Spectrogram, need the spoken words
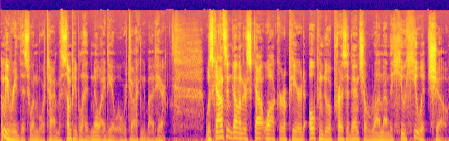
Let me read this one more time. Some people had no idea what we're talking about here. Wisconsin Governor Scott Walker appeared open to a presidential run on the Hugh Hewitt show.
